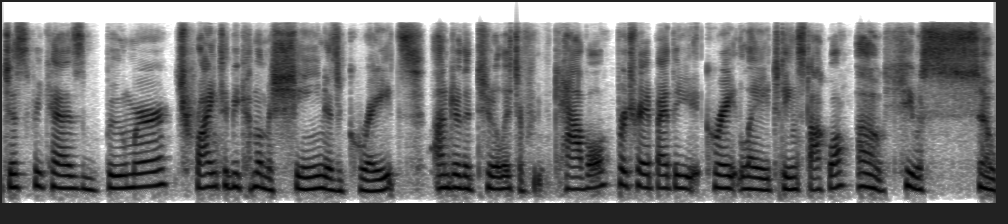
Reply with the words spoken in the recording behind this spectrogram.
just because Boomer trying to become a machine is great under the tutelage of Cavil, portrayed by the great late Dean Stockwell. Oh, he was so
